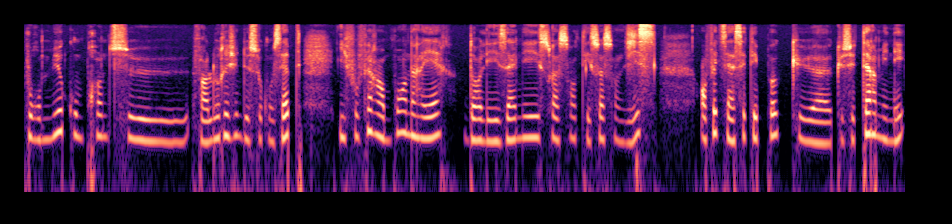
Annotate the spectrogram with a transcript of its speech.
pour mieux comprendre ce, l'origine de ce concept, il faut faire un bond en arrière dans les années 60 et 70. En fait, c'est à cette époque que, euh, est né.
